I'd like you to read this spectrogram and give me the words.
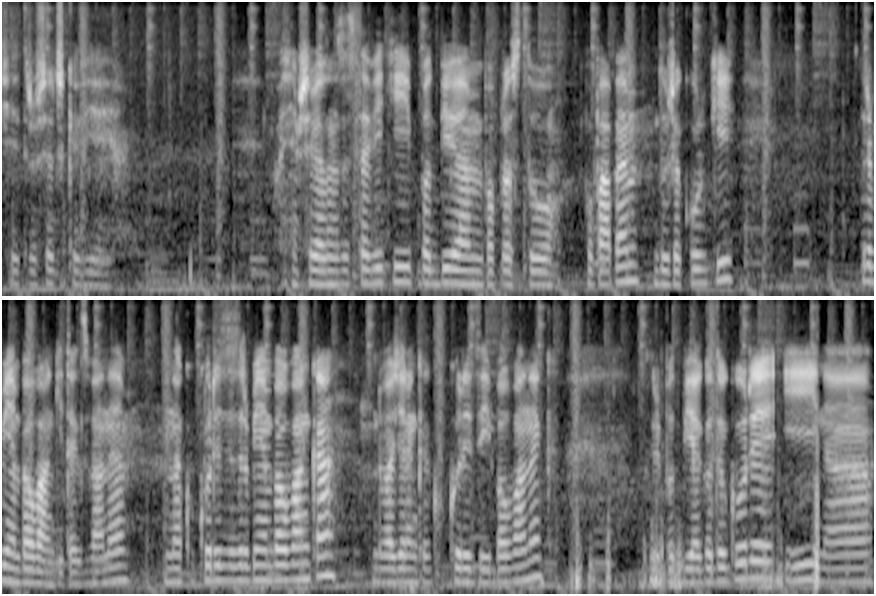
Dzisiaj troszeczkę wieje. Właśnie przewiozłem zestawiki, podbiłem po prostu pop-upem duże kulki. Zrobiłem bałwanki tak zwane. Na kukurydzy zrobiłem bałwanka, dwa ziarenka kukurydzy i bałwanek, podbija go do góry i na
